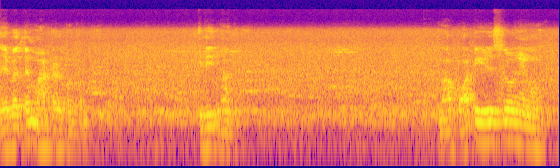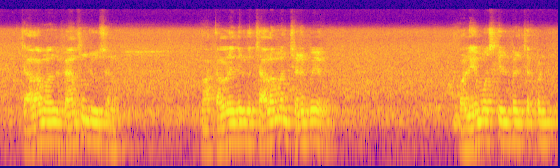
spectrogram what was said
లేకపోతే మాట్లాడుకుంటాం. ఇది నాది నా ఫార్టీ ఇయర్స్లో నేను చాలామంది ఫ్యాన్స్ని చూశాను. నా కళ్ళ ఎదురుగా చాలామంది చనిపోయారు. వాళ్ళు ఏం మోసుకెళ్ళిపోయారు చెప్పండి.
